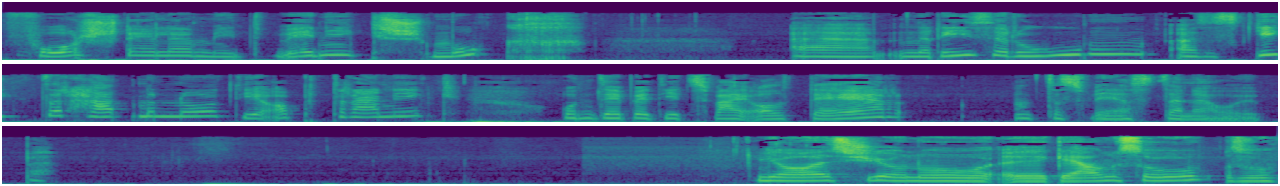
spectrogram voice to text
vorstellen mit wenig Schmuck, äh, ein riesen Raum, also das Gitter hat man noch, die Abtrennung und eben die zwei Altäre und das wäre es dann auch etwa. Ja, es ist ja noch äh, gern so. Also,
